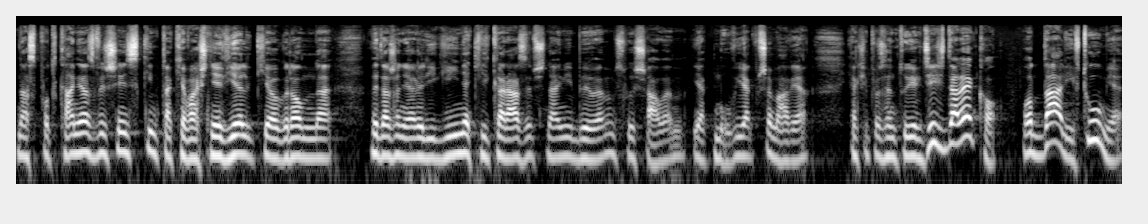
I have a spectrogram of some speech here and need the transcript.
na spotkania z Wyszyńskim, takie właśnie wielkie, ogromne wydarzenia religijne. Kilka razy przynajmniej byłem, słyszałem, jak mówi, jak przemawia, jak się prezentuje gdzieś daleko, oddali, w tłumie.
